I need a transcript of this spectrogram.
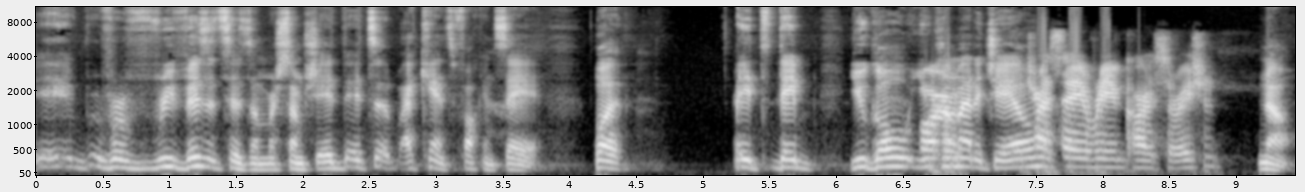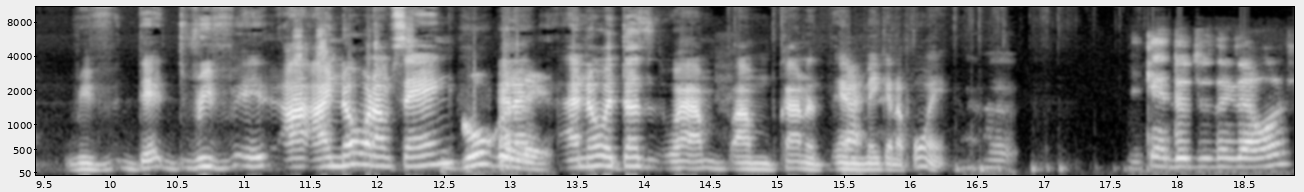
eh, re- revisitism or some shit. It, it's a I can't fucking say it, but it's they. You go, you Or- come out of jail. Trying to say reincarceration. No, Rev- they, rev- I, I know what I'm saying. Google And I, it. I know it doesn't. Well, I'm I'm kind of Yeah. making a point. You can't do two things at once.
